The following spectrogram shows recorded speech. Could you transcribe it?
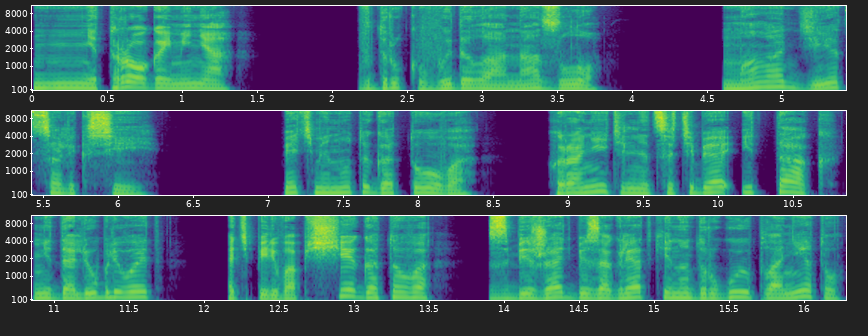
«Не трогай меня!» Вдруг выдала она зло. «Молодец, Алексей. Пять минут и готово. Хранительница тебя и так недолюбливает, а теперь вообще готова сбежать без оглядки на другую планету.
